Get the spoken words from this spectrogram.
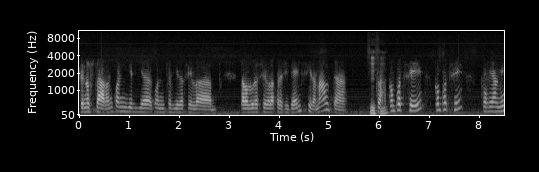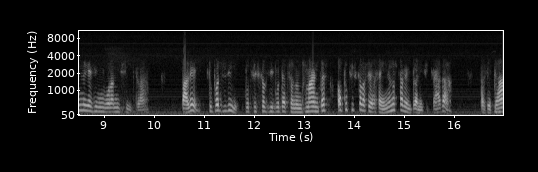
que no estaven quan hi havia quan s'havia de fer la, la valoració de la presidència de Malta. Mhm. Clar, com pot ser, com pot ser que realment no hi hagi ningú a l'hemicicle? Vale, tu pots dir, potser és que els diputats són uns mantes, o potser és que la seva feina no està ben planificada. Perquè, clar,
